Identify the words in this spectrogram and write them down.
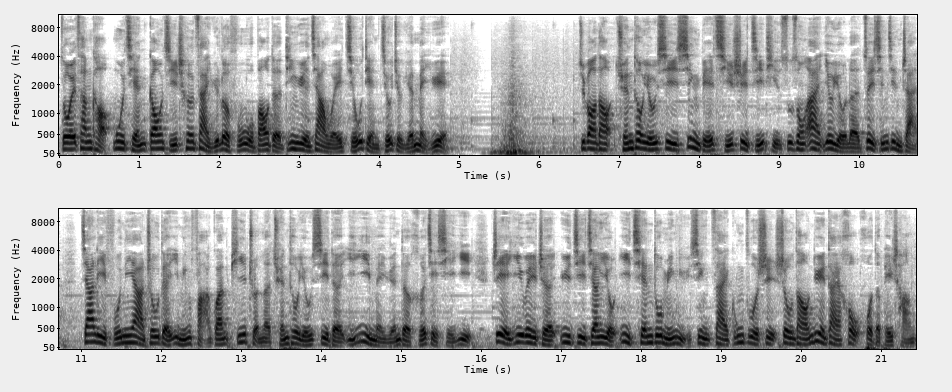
作为参考，目前高级车载娱乐服务包的订阅价为九点九九元每月。据报道，拳头游戏性别歧视集体诉讼案又有了最新进展。加利福尼亚州的一名法官批准了拳头游戏的一亿美元的和解协议，这也意味着预计将有一千多名女性在工作室受到虐待后获得赔偿。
